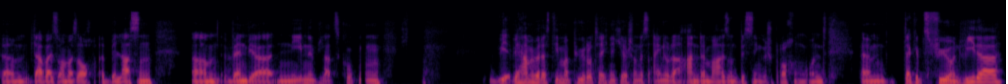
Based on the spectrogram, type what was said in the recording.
ähm, dabei soll man es auch belassen. Ähm, wenn wir neben dem Platz gucken, wir, wir haben über das Thema Pyrotechnik ja schon das ein oder andere Mal so ein bisschen gesprochen. Und ähm, da gibt es für und wider.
